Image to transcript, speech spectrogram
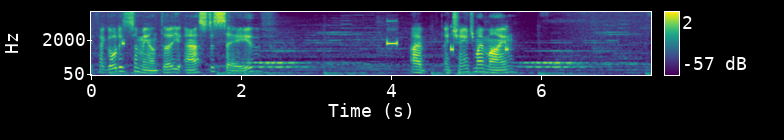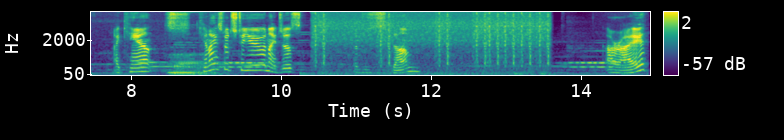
If I go to Samantha, you ask to save. I I changed my mind. I can't. Can I switch to you? And I just. I just dumb. All right.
